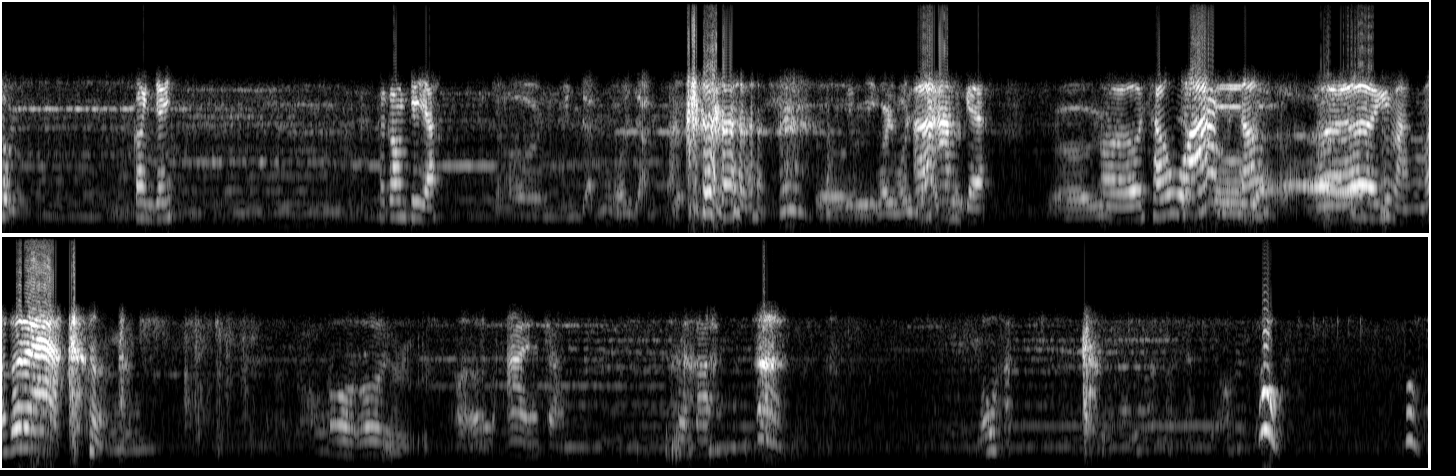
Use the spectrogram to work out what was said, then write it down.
Ôi, con gì? Cái con chi vậy? Trời ơi miệng rảnh mỗi rảnh quay mỗi rảnh à, anh kìa. Ờ xấu quá ừ, đó à. ơi cái mặt nó có ra. Ừ. Ôi ôi. Ờ, ai hả trời? Ngủ hả? Woo! Woo!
